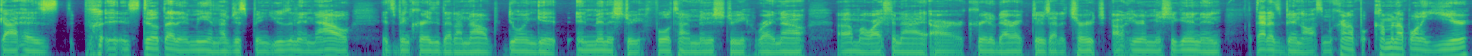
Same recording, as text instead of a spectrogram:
God has put, instilled that in me, and I've just been using it. Now it's been crazy that I'm now doing it in ministry, full time ministry right now. Uh, my wife and I are creative directors at a church out here in Michigan, and that has been awesome. We're kind of coming up on a year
